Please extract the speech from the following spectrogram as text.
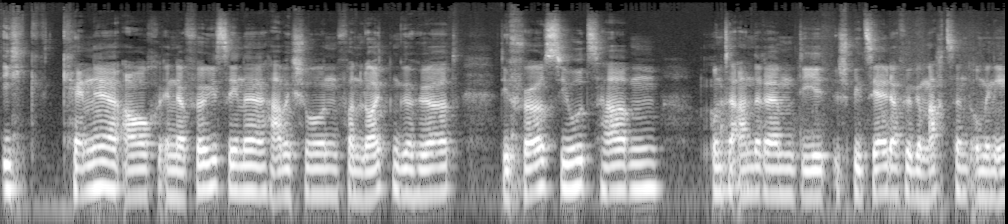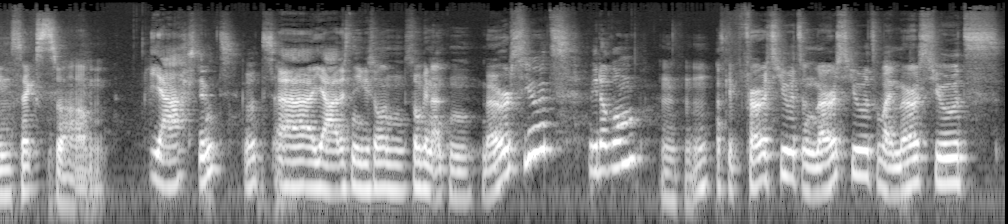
ich kenne auch in der Furry-Szene, habe ich schon von Leuten gehört, die Fursuits haben, unter anderem, die speziell dafür gemacht sind, um in ihnen Sex zu haben. Ja, stimmt. Gut. Äh, ja, das sind die so sogenannten Mersuits wiederum. Mhm. Es gibt Fursuits und Mersuits, wobei Mersuits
